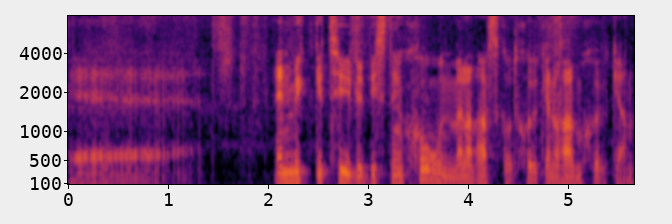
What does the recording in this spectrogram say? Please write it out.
Eh, en mycket tydlig distinktion mellan askottsjukan och almsjukan.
